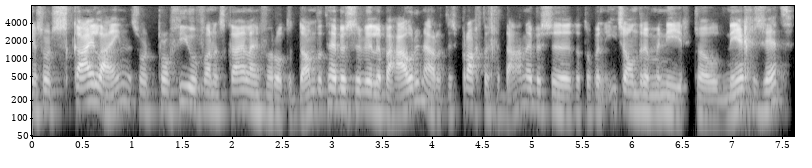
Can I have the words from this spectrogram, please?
een soort skyline, een soort profiel van het skyline van Rotterdam. Dat hebben ze willen behouden. Nou, dat is prachtig gedaan. Hebben ze dat op een iets andere manier zo neergezet.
